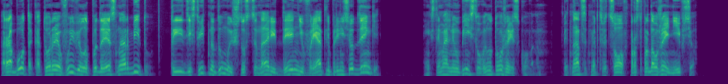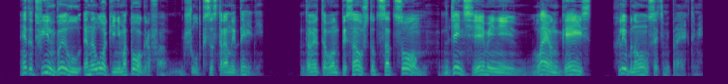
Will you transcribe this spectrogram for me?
Работа, которая вывела ПДС на орбиту. Ты действительно думаешь, что сценарий Дэнни вряд ли принесет деньги? «Экстремальное убийство» было тоже рискованным. 15 мертвецов, просто продолжение и все. Этот фильм был НЛО кинематографа, шутка со стороны Дэнни. До этого он писал что-то с отцом, «День семени», «Лайон Гейст», хлебнул с этими проектами.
